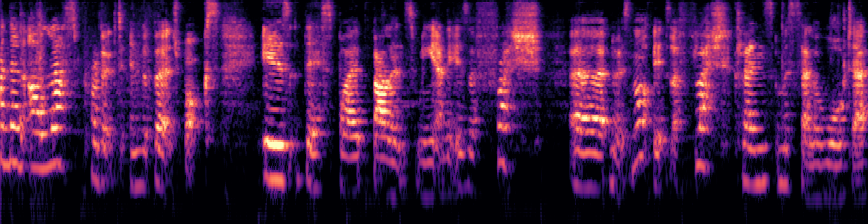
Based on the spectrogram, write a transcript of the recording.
And then our last product in the Birchbox is this by Balance Me and it is a fresh uh, no it's not, it's a Flash Cleanse Micellar Water.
